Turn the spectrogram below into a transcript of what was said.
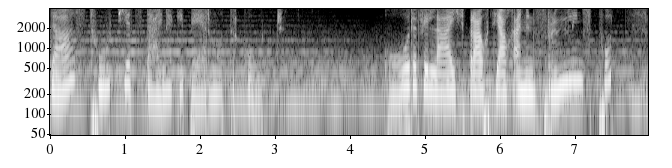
Das tut jetzt deiner Gebärmutter gut. Oder vielleicht braucht sie auch einen Frühlingsputz.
